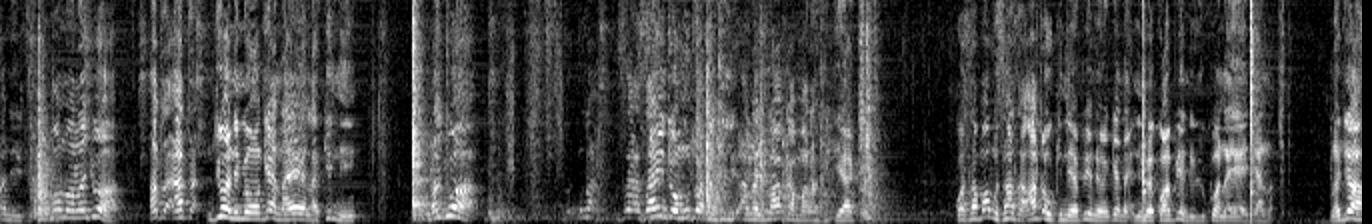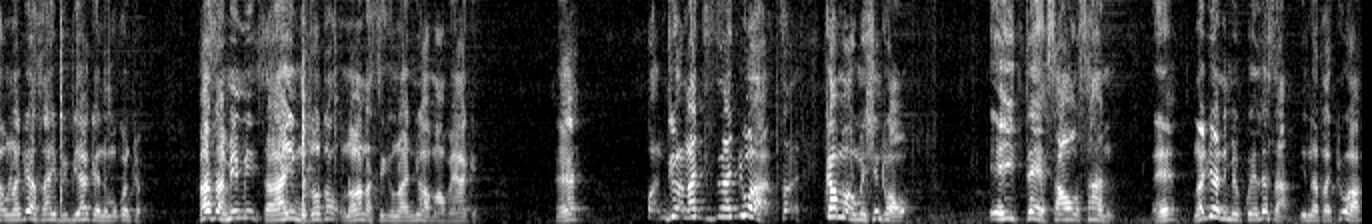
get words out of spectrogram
ufanye hivi. Maana unajua hata hata ndio nimeongea na yeye lakini unajua una, sasa ndio mtu anajua kama marafiki yake. Kwa sababu sasa hata ukiniambia niongee na nimekwambia nilikuwa na yeye jana. Unajua unajua sasa hii bibi yake ni mgonjwa. Sasa mimi saa hii mtoto unaona si unajua mambo yake. Eh? Ndio najua kama umeshindwa 80,000 eh? Najua nimekueleza inatakiwa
